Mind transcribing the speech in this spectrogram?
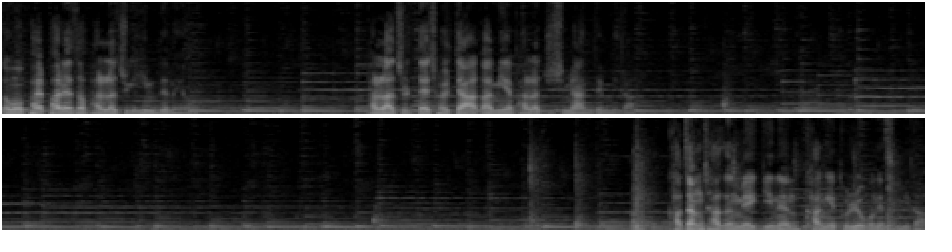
너무 팔팔해서 발라주기 힘드네요. 발라줄 때 절대 아가미에 발라주시면 안됩니다. 가장 작은 메기는 강에 돌려보냈습니다.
